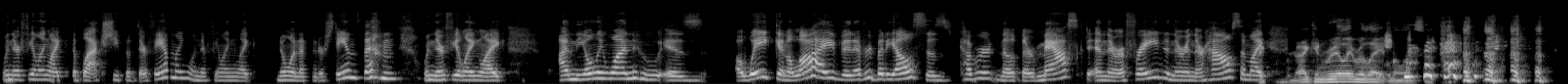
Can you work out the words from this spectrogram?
when they're feeling like the black sheep of their family, when they're feeling like no one understands them, when they're feeling like I'm the only one who is awake and alive and everybody else is covered no they're masked and they're afraid and they're in their house i'm like i can really relate melissa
